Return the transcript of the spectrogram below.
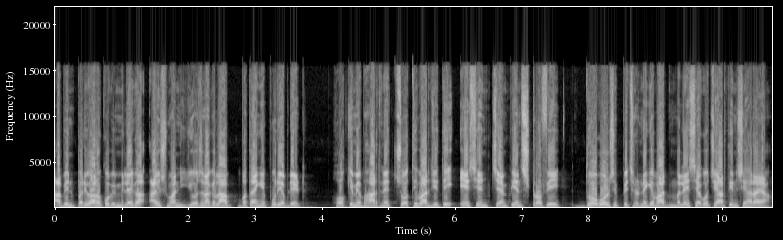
अब इन परिवारों को भी मिलेगा आयुष्मान योजना का लाभ, बताएँगे पूरी अपडेट। हॉकी में भारत ने चौथी बार जीती एशियन चैंपियंस ट्रॉफी। दो गोल से पिछड़ने के बाद मलेशिया को चार तीन से हराया।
